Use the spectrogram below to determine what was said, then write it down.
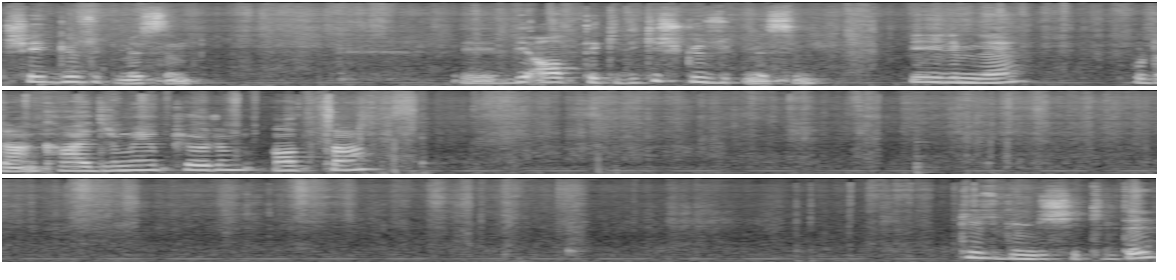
şey gözükmesin. E, bir alttaki dikiş gözükmesin. Bir elimle buradan kaydırma yapıyorum alttan. Düzgün bir şekilde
